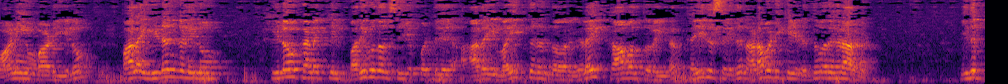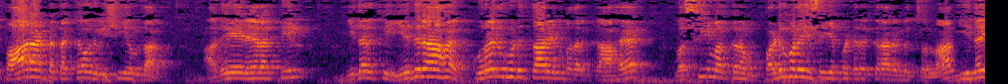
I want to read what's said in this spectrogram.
வாணியம்பாடியிலும் பல இடங்களிலும் கிலோ கணக்கில் பறிமுதல் செய்யப்பட்டு அதை வைத்திருந்தவர்களை காவல்துறையினர் கைது செய்து நடவடிக்கை எடுத்து வருகிறார்கள். இது பாராட்டத்தக்க ஒரு விஷயம்தான். அதே நேரத்தில் இதற்கு எதிராக குரல் கொடுத்தார் என்பதற்காக வசீம் அக்ரம் படுகொலை செய்யப்பட்டிருக்கிறார் என்று சொன்னால் இதை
